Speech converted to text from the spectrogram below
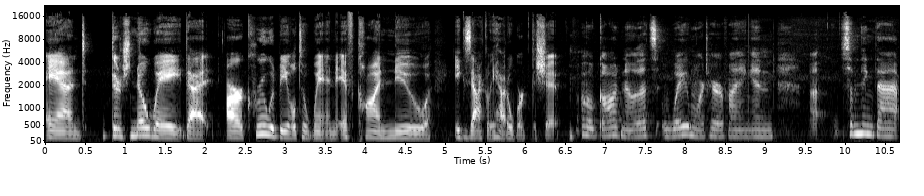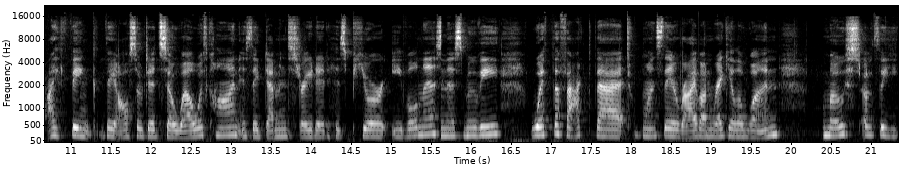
And there's no way that our crew would be able to win if Khan knew exactly how to work the ship. Oh God, no! That's way more terrifying. And uh, something that I think they also did so well with Khan is they demonstrated his pure evilness in this movie with the fact that once they arrive on Regula One, most of the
